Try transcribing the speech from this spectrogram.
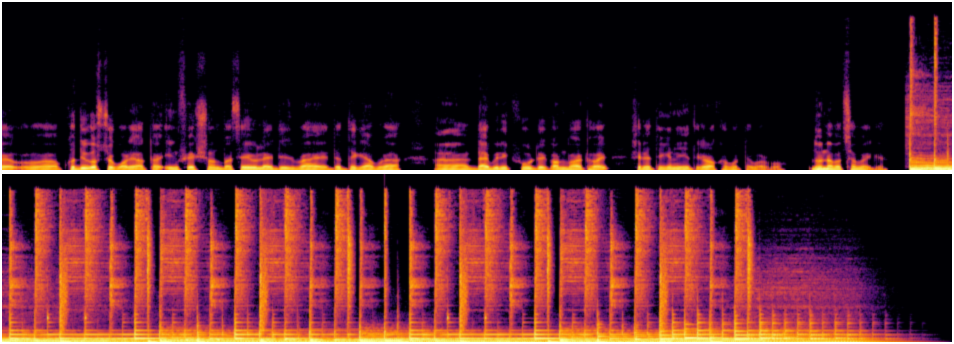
ক্ষতিগ্রস্ত করে অর্থাৎ ইনফেকশন বা সেলুলাইটিস বা এটা থেকে আমরা ডায়াবেটিক ফুডে কনভার্ট হয়, সেটা থেকে নিজে থেকে রক্ষা করতে পারব। ধন্যবাদ সবাইকে।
